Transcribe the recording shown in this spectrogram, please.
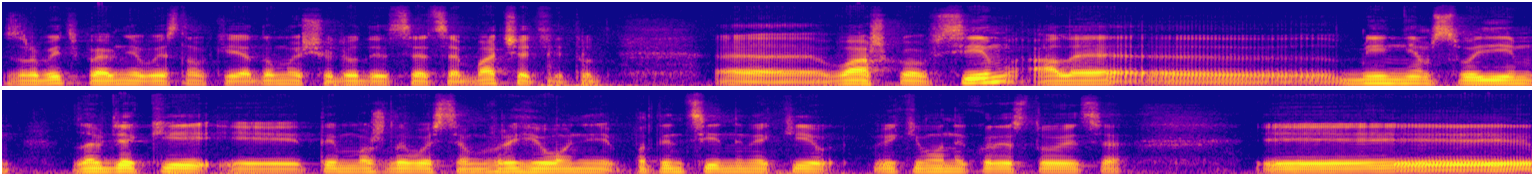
зробити певні висновки. Я думаю, що люди все це бачать і тут е, важко всім, але е, вмінням своїм завдяки і тим можливостям в регіоні потенційним, які, в які вони користуються. І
